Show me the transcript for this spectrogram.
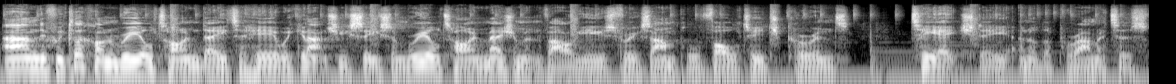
And if we click on real-time data here, we can actually see some real-time measurement values, for example, voltage, current, THD and other parameters.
